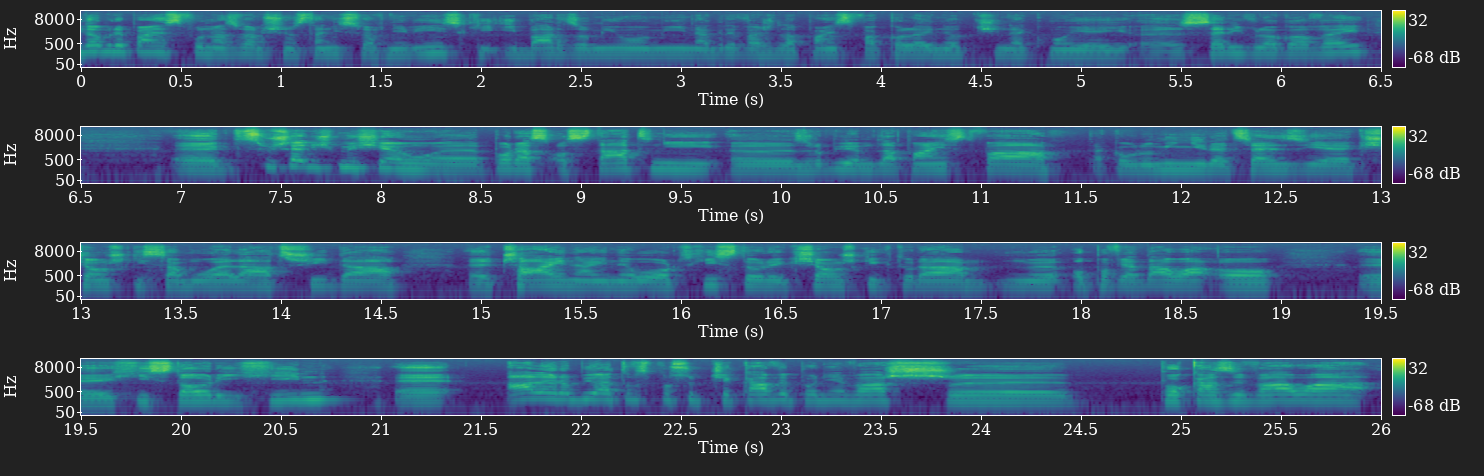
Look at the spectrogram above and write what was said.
dobry Państwu, nazywam się Stanisław Niewiński i bardzo miło mi nagrywać dla Państwa kolejny odcinek mojej e, serii vlogowej. E, słyszeliśmy się e, po raz ostatni, zrobiłem dla Państwa taką mini recenzję książki Samuela Atshida China in a World History, książki, która opowiadała o historii Chin, ale robiła to w sposób ciekawy, ponieważ pokazywała,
